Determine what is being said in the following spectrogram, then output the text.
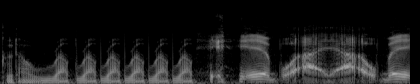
good old rub, rub, rub, rub, rub, rub. yeah, boy, help me.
